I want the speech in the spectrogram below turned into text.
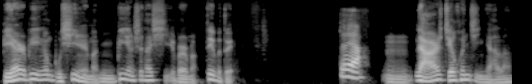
别人毕竟不信任嘛，你毕竟是他媳妇儿嘛，对不对？对呀。嗯，俩人结婚几年了？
